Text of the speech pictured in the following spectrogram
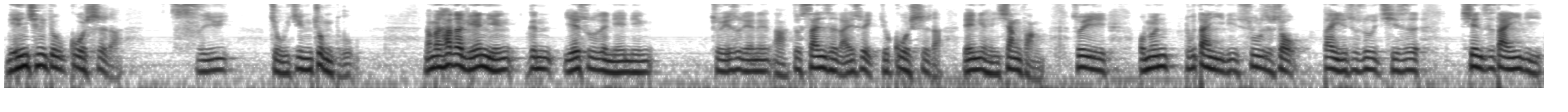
年轻就过世了，死于酒精中毒。那么他的年龄跟耶稣的年龄，主耶稣年龄啊，都三十来岁就过世了，年龄很相仿。所以我们读但以理书的时候，但以理书其实先知但以理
